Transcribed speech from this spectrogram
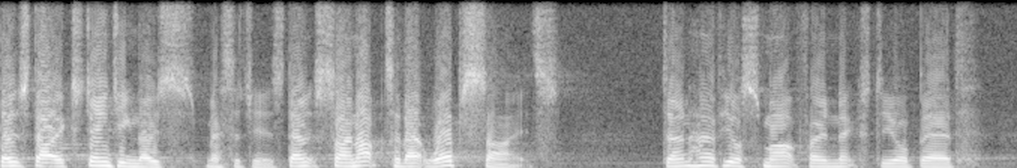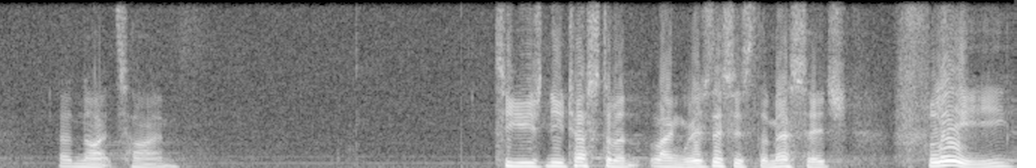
Don't start exchanging those messages. Don't sign up to that website. Don't have your smartphone next to your bed at night time to use New Testament language, this is the message flee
